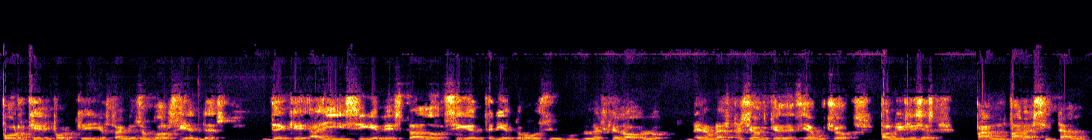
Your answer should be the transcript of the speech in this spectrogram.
porque, porque ellos también son conscientes de que ahí siguen estado, siguen teniendo como si es que lo- lo- era una expresión que decía mucho Pablo Iglesias, pan parasitado.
